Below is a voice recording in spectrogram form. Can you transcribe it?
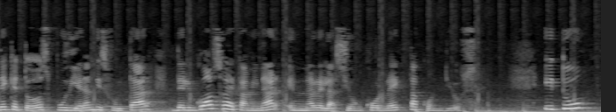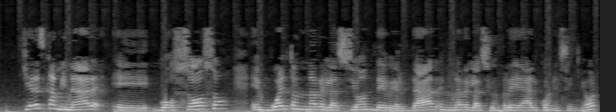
de que todos pudieran disfrutar del gozo de caminar en una relación correcta con Dios. ¿Y tú quieres caminar eh, gozoso, envuelto en una relación de verdad, en una relación real con el Señor?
